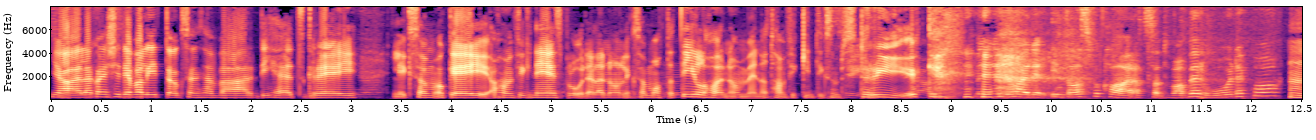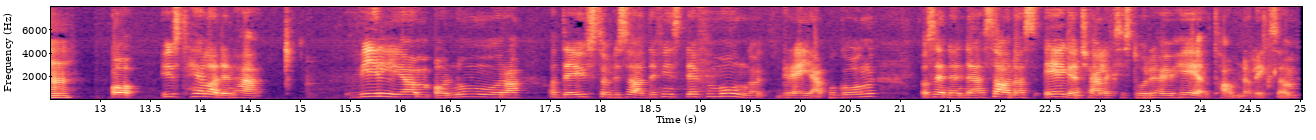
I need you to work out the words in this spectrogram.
Ja, eller kanske det var lite också en sån här värdighetsgrej. Liksom okej, han fick näsblod eller någon liksom måtta till honom men att han fick inte liksom stryk. Ja. Men ändå har det inte alls förklarats att vad beror det på. Mm. Och just hela den här William och Nora, att det är just som du sa, att det finns det är för många grejer på gång. Och sen den där Sanas egen kärlekshistoria har ju helt hamnat liksom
